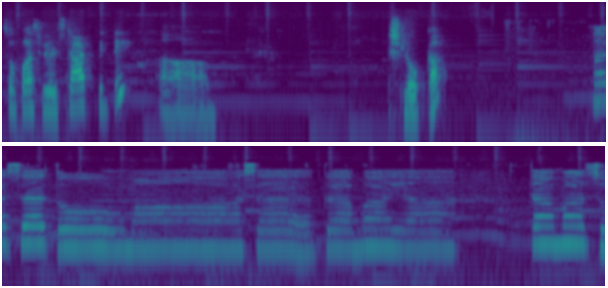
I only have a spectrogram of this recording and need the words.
So first we will start with the uh, shloka. Asato ma sadgamaya तमसो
